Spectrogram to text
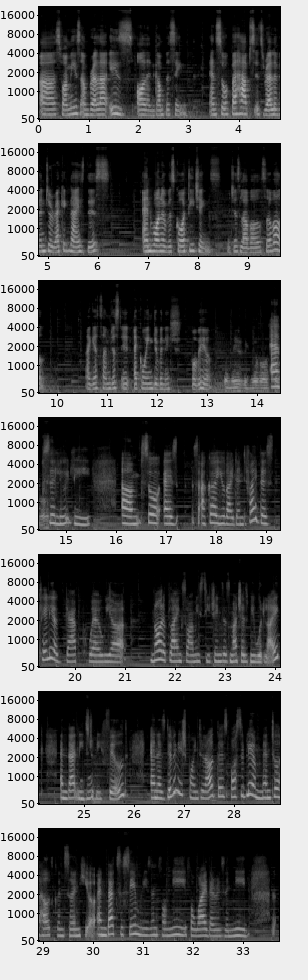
uh, Swami's umbrella is all encompassing, and so perhaps it's relevant to recognize this and one of his core teachings, which is love all, serve all. I guess I'm just echoing Divinesh over here. It's amazing. Love also, love. Absolutely. Um, so, as Saka, you've identified there's clearly a gap where we are not applying Swami's teachings as much as we would like, and that needs to be filled. And as Divinesh pointed out, there's possibly a mental health concern here, and that's the same reason for me for why there is a need.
